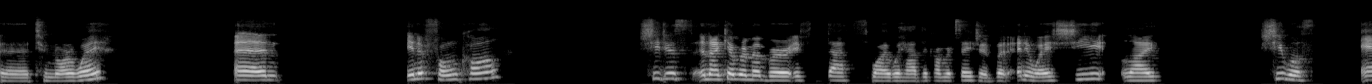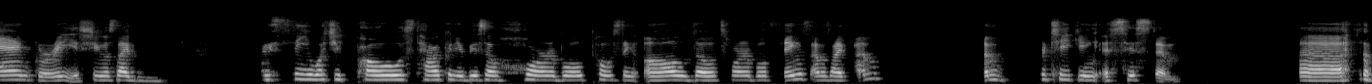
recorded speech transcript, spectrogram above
uh to Norway. And in a phone call, she just and I can't remember if that's why we had the conversation, but anyway, she like she was angry. She was like, I see what you post. How can you be so horrible posting all those horrible things? I was like, I'm I'm critiquing a system. Uh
